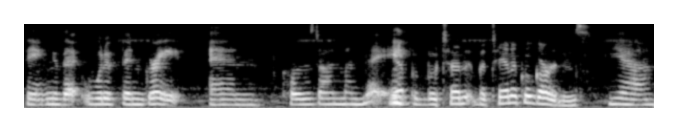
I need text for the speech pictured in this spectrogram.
thing that would have been great and closed on Monday. Yep, botan- botanical gardens. Yeah.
